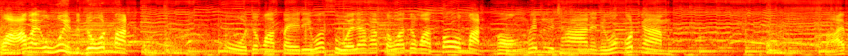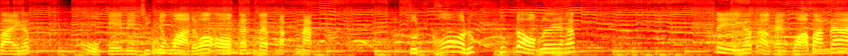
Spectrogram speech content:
ขวาไปโอ้ยโดนหมัด จังหวะเตะดีว่าสวยแล้วครับ แต่ว่าจังหวะโต้หมัดของเพชรลือชาเนี่ยถือว่างดงามสายไปครับ โอ้เกมนี่ชิงจังหวะแต่ว่าออกกันแบบหนักๆ สุดข้อทุกทุกดอกเลยนะครับ นี่ครับอ่าแข้งขวาบังได้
